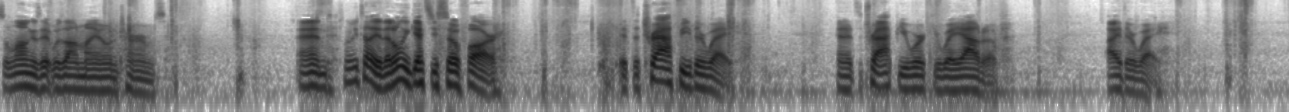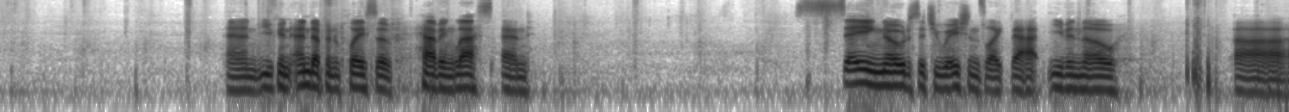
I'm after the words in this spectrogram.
so long as it was on my own terms. And let me tell you, that only gets you so far. It's a trap either way. And it's a trap you work your way out of either way. And you can end up in a place of having less and saying no to situations like that, even though uh,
